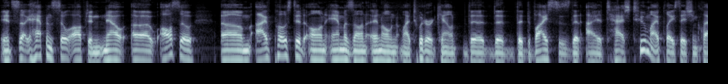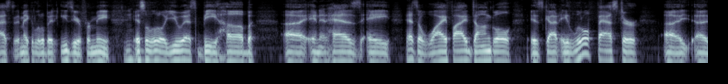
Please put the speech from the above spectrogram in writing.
It's uh, it happens so often. Now, uh, also, um, I've posted on Amazon and on my Twitter account the the the devices that I attach to my PlayStation Classic that make it a little bit easier for me. It's a little USB hub. Uh, and it has a it has a Wi-Fi dongle. It's got a little faster uh, uh,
